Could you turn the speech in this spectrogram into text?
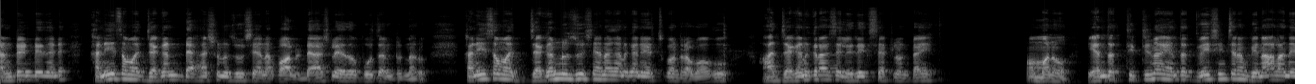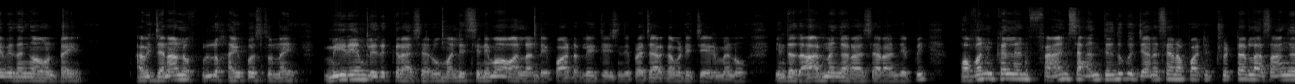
కంటెంట్ ఏంటంటే కనీసం ఆ జగన్ డాష్ను చూసానా వాళ్ళు డాష్లో ఏదో పూత అంటున్నారు. కనీసం ఆ జగన్ను చూసానా కనుక నేర్చుకోనరా బాబు. ఆ జగన్కి రాసే లిరిక్స్ ఎట్లుంటాయి? మనం ఎంత తిట్టినా ఎంత ద్వేషించినా వినాలనే విధంగా ఉంటాయి. అవి జనాల్లో ఫుల్ హైప్ వస్తున్నాయి. మీరేం లిరిక్ రాశారు? మళ్ళీ సినిమా వాళ్ళండి పాట రిలీజ్ చేసింది ప్రచార కమిటీ చైర్మన్ ఇంత దారుణంగా రాశారా అని చెప్పి పవన్ కళ్యాణ్ ఫ్యాన్స్ అంతెందుకు జనసేన పార్టీ ట్విట్టర్లో ఆ సాంగ్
